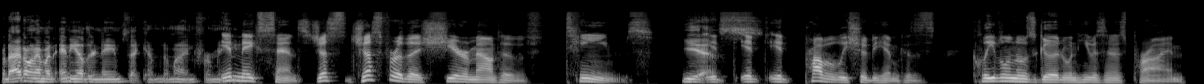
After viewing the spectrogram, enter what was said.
But I don't have any other names that come to mind for me. It makes sense just just for the sheer amount of teams. yes, it it it probably should be him because Cleveland was good when he was in his prime,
